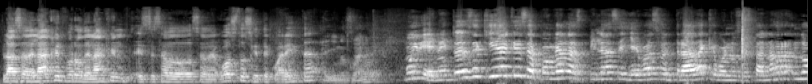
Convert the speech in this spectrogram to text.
Plaza del Ángel, Foro del Ángel, este sábado 12 de agosto, 7.40. Allí nos van a ver. Muy bien, entonces aquí el que se ponga las pilas se lleva su entrada, que bueno, se están ahorrando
